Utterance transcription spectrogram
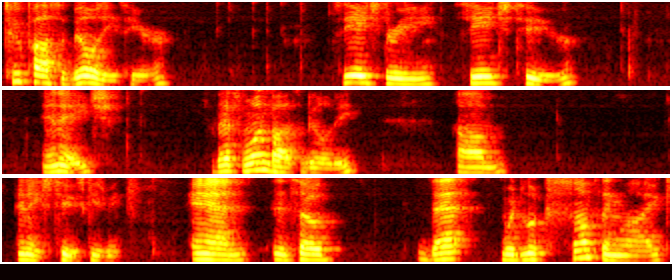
two possibilities here. CH3, CH2, NH. So that's one possibility. Um, NH2, excuse me. And, and so that would look something like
